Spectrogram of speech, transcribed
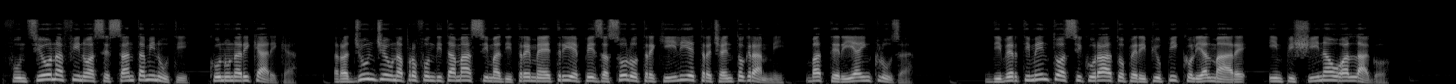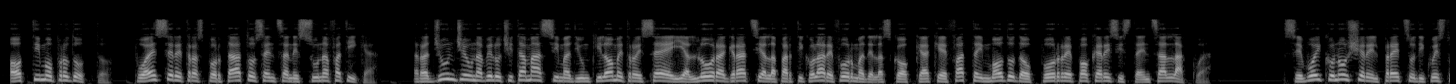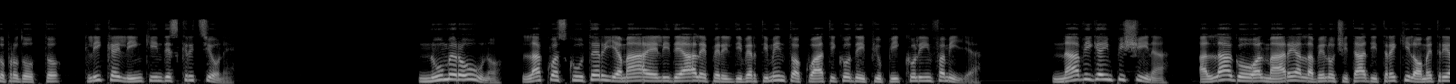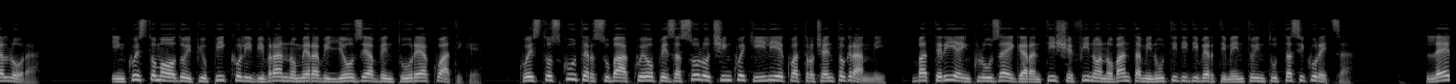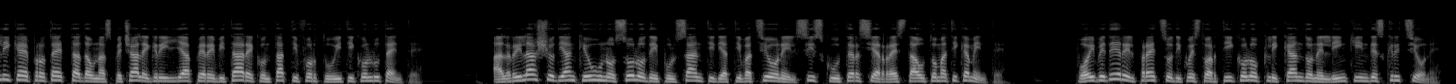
Funziona fino a 60 minuti, con una ricarica. Raggiunge una profondità massima di 3 metri e pesa solo 3 kg e 300 grammi, batteria inclusa. Divertimento assicurato per i più piccoli al mare, in piscina o al lago. Ottimo prodotto. Può essere trasportato senza nessuna fatica. Raggiunge una velocità massima di 1,6 km all'ora grazie alla particolare forma della scocca che è fatta in modo da opporre poca resistenza all'acqua. Se vuoi conoscere il prezzo di questo prodotto, clicca il link in descrizione. Numero 1. L'acqua scooter Yamaha è l'ideale per il divertimento acquatico dei più piccoli in famiglia. Naviga in piscina, al lago o al mare alla velocità di 3 km all'ora. In questo modo i più piccoli vivranno meravigliose avventure acquatiche. Questo scooter subacqueo pesa solo 5 kg e 400 grammi, batteria inclusa e garantisce fino a 90 minuti di divertimento in tutta sicurezza. L'elica è protetta da una speciale griglia per evitare contatti fortuiti con l'utente. Al rilascio di anche uno solo dei pulsanti di attivazione il Sea Scooter si arresta automaticamente. Puoi vedere il prezzo di questo articolo cliccando nel link in descrizione.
